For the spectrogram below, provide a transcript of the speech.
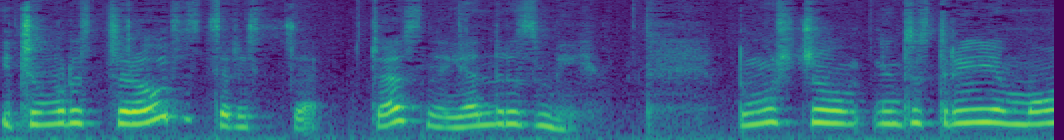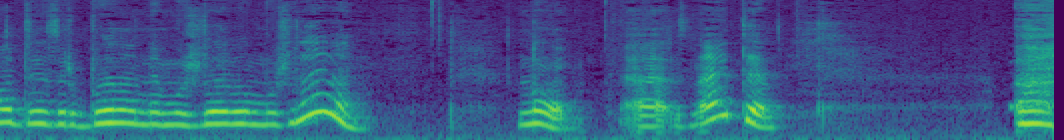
І чому розчаровуватися через це? Чесно, я не розумію. Тому що індустрія моди зробила неможливе можливим. Ну, е, знаєте, е,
